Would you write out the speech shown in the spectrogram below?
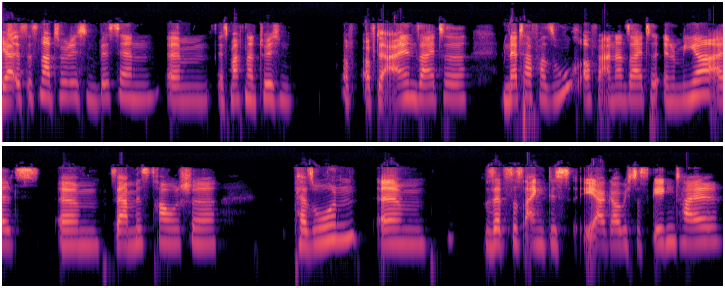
ja, es ist natürlich ein bisschen, ähm, es macht natürlich ein, auf, auf der einen Seite ein netter Versuch, auf der anderen Seite in mir als ähm, sehr misstrauische Person ähm, setzt es eigentlich eher, glaube ich, das Gegenteil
